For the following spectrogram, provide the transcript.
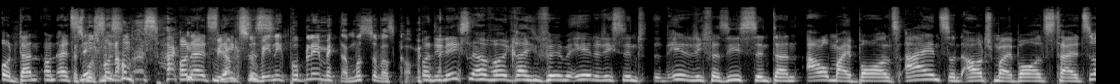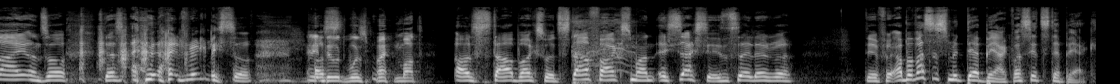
und dann, und als Das nächstes, muss man auch mal sagen. und als Wir nächstes- haben zu wenig Probleme, da musste was kommen. Und die nächsten erfolgreichen Filme, ehe du dich, sind, ehe du dich versiehst, sind dann Ow My Balls 1 und Ouch My Balls Teil 2 und so. Das ist halt wirklich so. Hey, aus, Dude, wo ist mein Mod? aus Starbucks wird Starbucks, Mann. Ich sag's dir, das ist halt einfach. Der Film. Aber was ist mit der Berg? Was ist jetzt der Berg?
